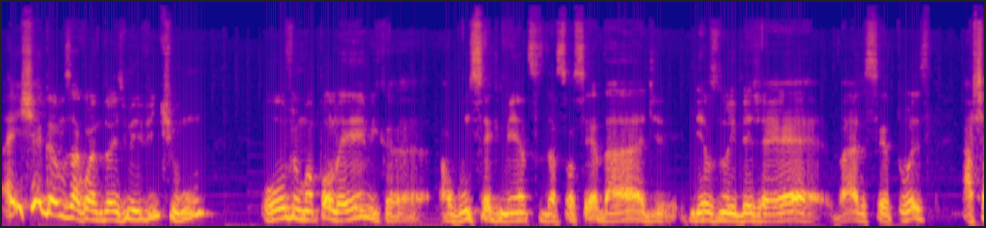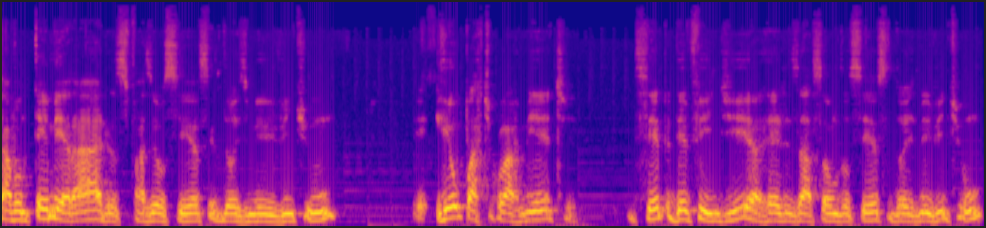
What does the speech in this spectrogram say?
Aí chegamos agora em 2021, houve uma polêmica, alguns segmentos da sociedade, mesmo no IBGE, vários setores, achavam temerários fazer o censo em 2021. Eu, particularmente, sempre defendi a realização do censo em 2021,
